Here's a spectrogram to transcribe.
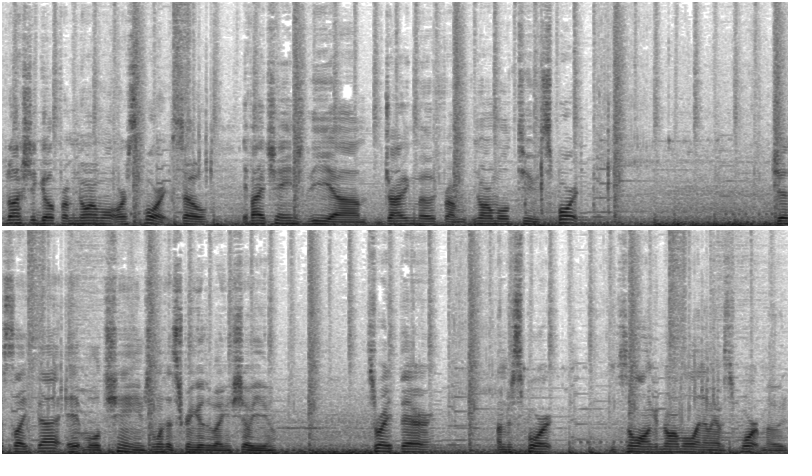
it'll actually go from normal or sport. So if I change the um, driving mode from normal to sport, just like that, it will change. Once that screen goes away, I can show you. It's right there under sport. It's no longer normal and then we have sport mode.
